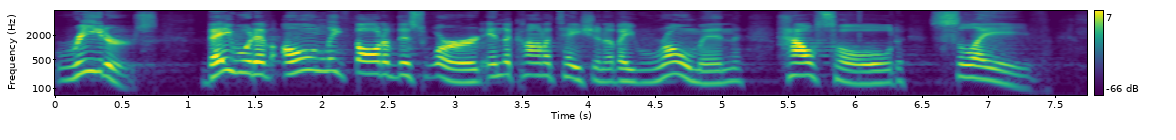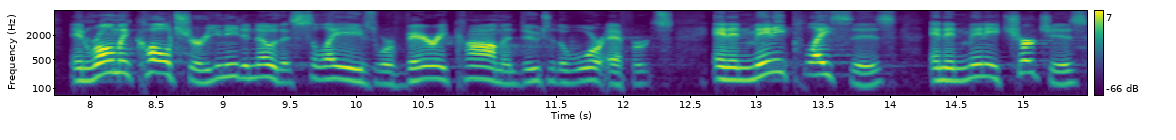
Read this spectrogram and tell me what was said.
readers. They would have only thought of this word in the connotation of a Roman household slave. In Roman culture, you need to know that slaves were very common due to the war efforts. And in many places and in many churches,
